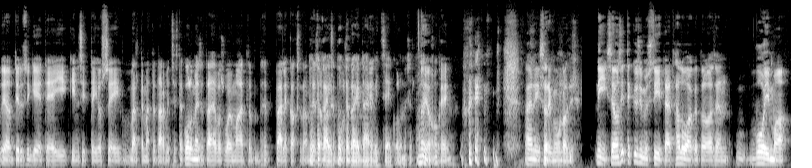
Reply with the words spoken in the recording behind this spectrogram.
ja tietysti GTIkin sitten, jos ei välttämättä tarvitse sitä 300 hevosvoimaa, että se päälle 200, miten Totta se kai, on, 2,5 totta kai niin- tarvitsee 300. No joo, okei. Okay. Ai niin, sori, mä unohdin. Niin, se on sitten kysymys siitä, että haluaako tällaisen voima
